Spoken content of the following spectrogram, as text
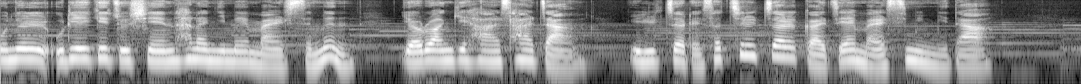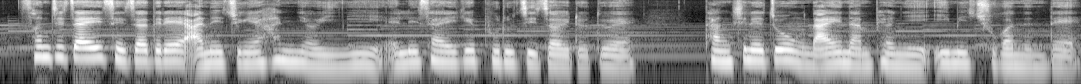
오늘 우리에게 주신 하나님의 말씀은 열왕기하 4장 1절에서 7절까지의 말씀입니다. 선지자의 제자들의 아내 중에 한 여인이 엘리사에게 부르짖어 이르되 당신의 종 나의 남편이 이미 죽었는데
